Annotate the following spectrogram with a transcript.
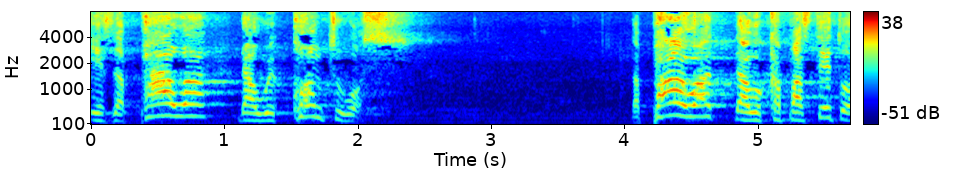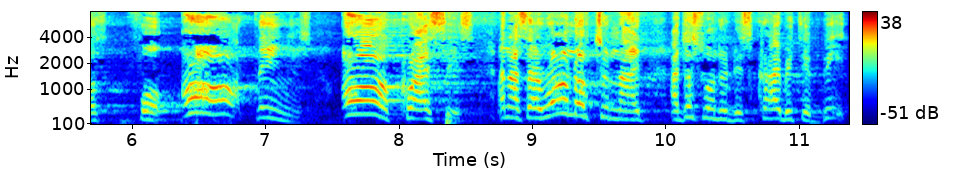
is the power that will come to us. The power that will capacitate us for all things, all crises. And as I round up tonight, I just want to describe it a bit.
